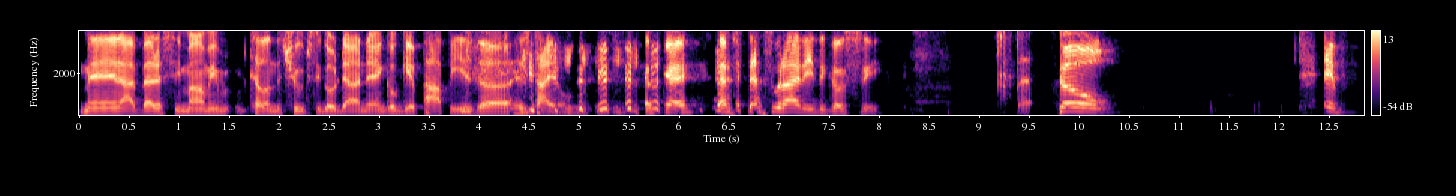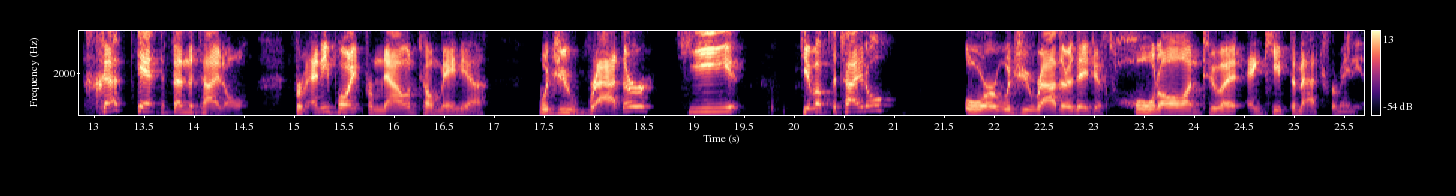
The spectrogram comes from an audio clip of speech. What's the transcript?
Man, I better see Mami telling the troops to go down there and go get Poppy his uh his title. okay, that's that's what I need to go see. So if Seth can't defend the title from any point from now until Mania, would you rather he give up the title or would you rather they just hold on to it and keep the match for Mania?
